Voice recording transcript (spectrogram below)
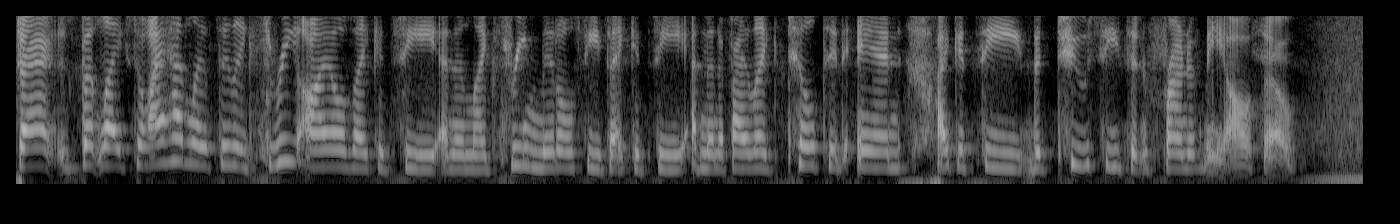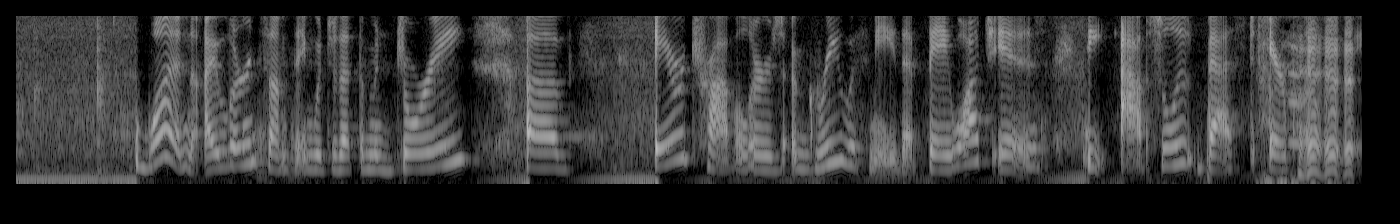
But like so i had like say like three aisles i could see and then like three middle seats i could see and then if i like tilted in i could see the two seats in front of me also one i learned something which is that the majority of air travelers agree with me that baywatch is the absolute best airplane movie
